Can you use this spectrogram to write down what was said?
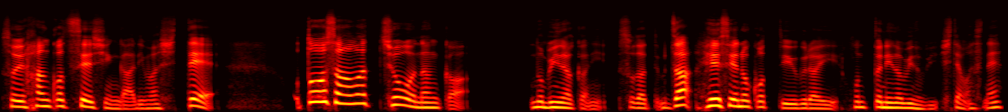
そういう反骨精神がありましてお父さんは超なんか伸びやかに育ってザ平成の子っていうぐらい本当に伸び伸びしてますね。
